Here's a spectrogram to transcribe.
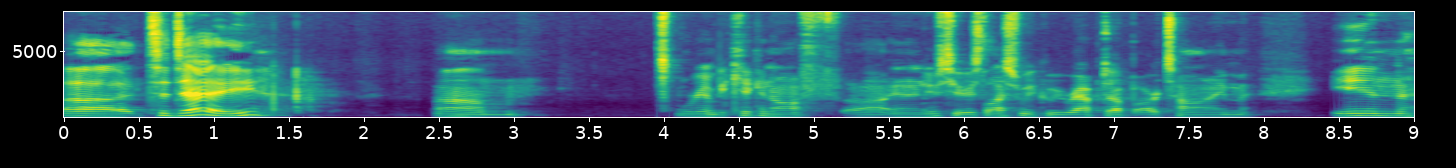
Uh, today, um, we're going to be kicking off uh, in a new series. Last week, we wrapped up our time in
